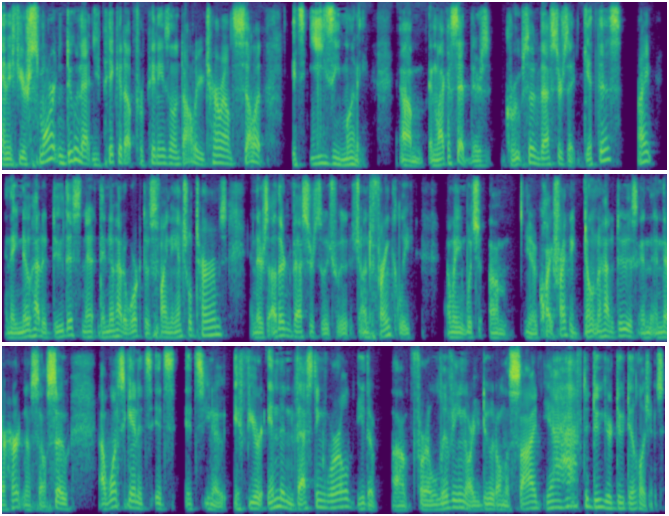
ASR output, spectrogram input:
And if you're smart in doing that, you pick it up for pennies on the dollar, you turn around sell it, it's easy money. Um, and like I said, there's groups of investors that get this, right? And they know how to do this and they know how to work those financial terms. And there's other investors which, which frankly, I mean, which um, you know, quite frankly, don't know how to do this, and, and they're hurting themselves. So uh, once again, it's it's it's you know, if you're in the investing world, either uh, for a living or you do it on the side, you have to do your due diligence.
